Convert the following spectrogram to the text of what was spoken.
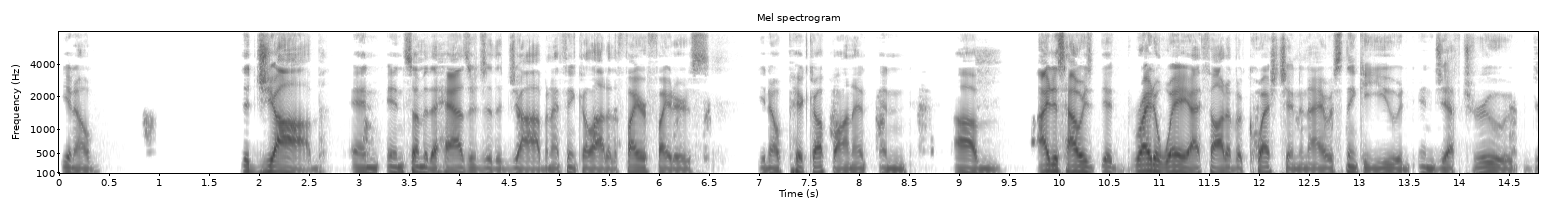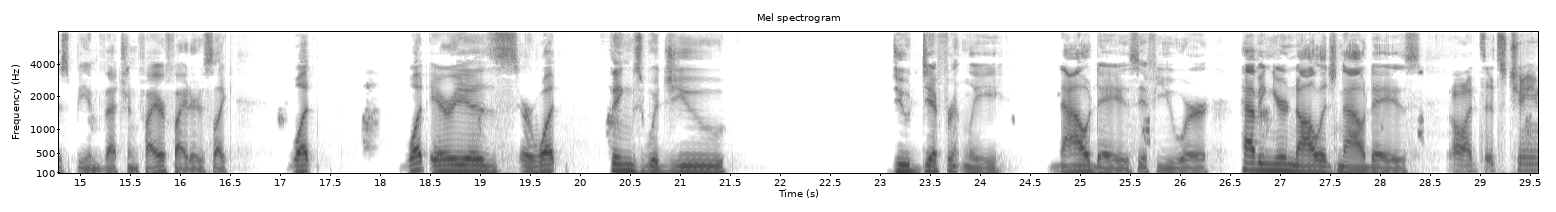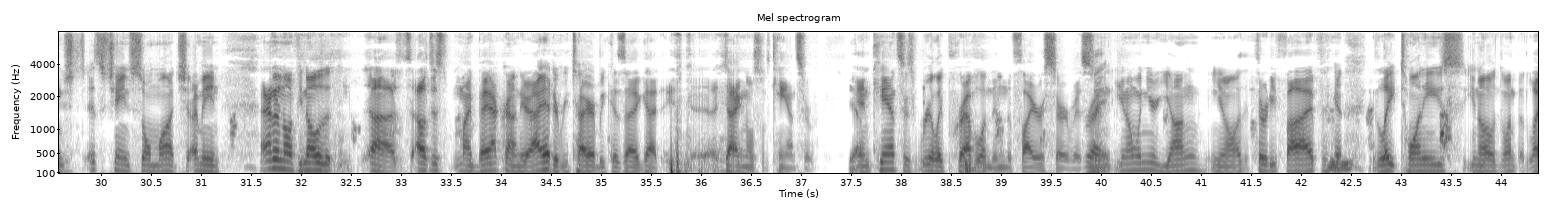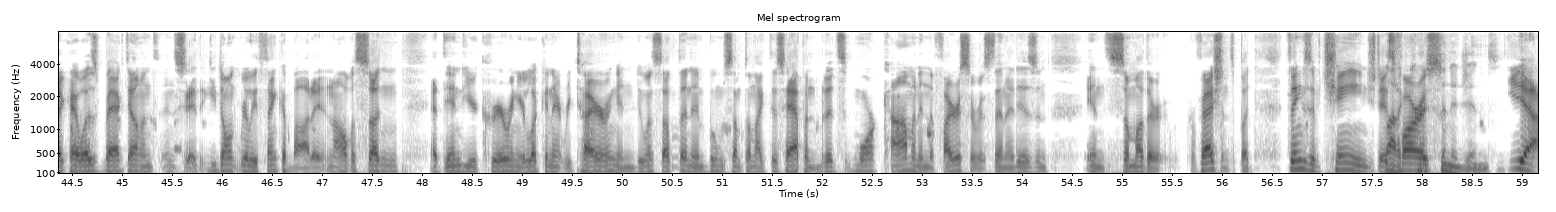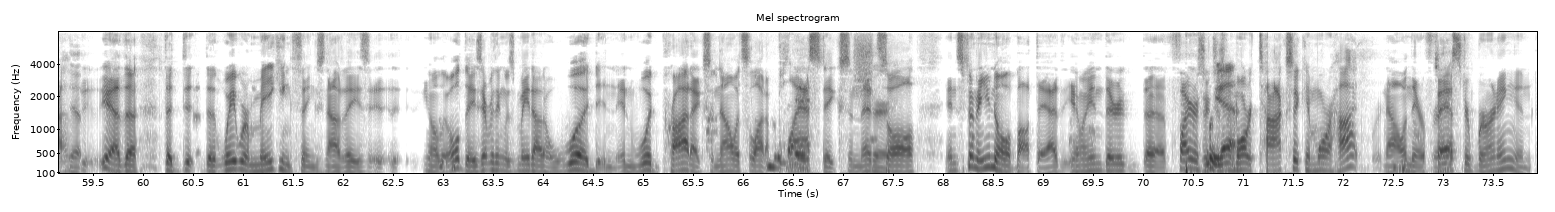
you know the job and and some of the hazards of the job and i think a lot of the firefighters you know pick up on it and um i just always it, right away i thought of a question and i always think of you and, and jeff drew just being veteran firefighters like what what areas or what things would you do differently nowadays if you were having your knowledge nowadays Oh, it's it's changed. It's changed so much. I mean, I don't know if you know. Uh, I'll just my background here. I had to retire because I got uh, diagnosed with cancer, Yeah. and cancer is really prevalent in the fire service. Right. And, you know, when you're young, you know, 35, late 20s, you know, like I was back down, in, in, you don't really think about it, and all of a sudden, at the end of your career, when you're looking at retiring and doing something, and boom, something like this happened. But it's more common in the fire service than it is in in some other professions. But things have changed a as lot far of as carcinogens yeah, Yep. yeah. The, the the way we're making things nowadays, you know, the old days everything was made out of wood and, and wood products, and now it's a lot of plastics, and that's Sure. all. And Spinner, you know about that. You know, I mean, they're the fires are Oh, just yeah. more toxic and more hot now, and they're faster burning, and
